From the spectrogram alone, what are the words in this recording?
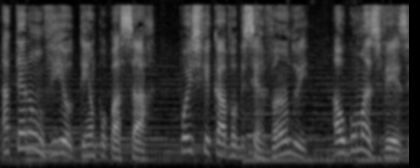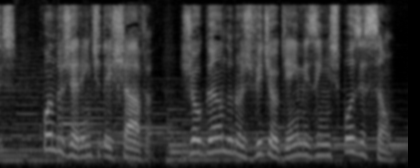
até não via o tempo passar, pois ficava observando e, algumas vezes, quando o gerente deixava, jogando nos videogames em exposição.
